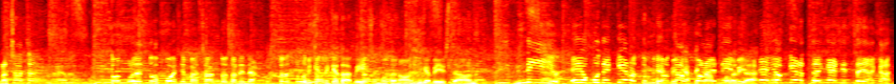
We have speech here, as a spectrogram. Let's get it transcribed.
No, saat otettua pois, niin mä saan tota, niin... Mikä, mikä tää biisi muuten on? Mikä biisi tää on? Niin, ei ole muuten kerrottu, mikä on Mikä kappaleen kappale nimi. tää? Ei ole kerrottu eikä esittäjääkään.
